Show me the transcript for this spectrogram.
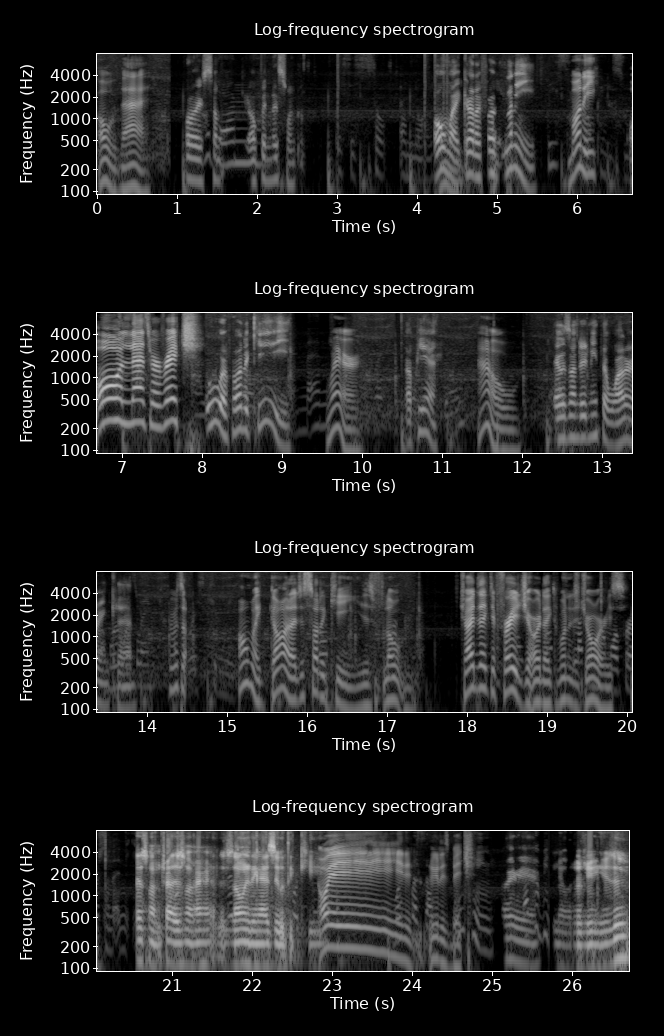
Oh, that. Oh, there's some. Open this one. This is so annoying. Oh my god! I found money. Money? Oh, lads, we're rich. Ooh, I found a key. Where? Up here. Ow. It was underneath the watering can. It was a- Oh my god, I just saw the key just floating. Try like the fridge or like one of the drawers. This one, try this one right here. This is the only thing I see with the key. Oh yeah, yeah, yeah, yeah, yeah, yeah. Look at this bitch. Hey. No, did you use it?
